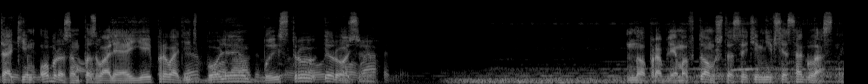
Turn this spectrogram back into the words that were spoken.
таким образом позволяя ей проводить более быструю эрозию. Но проблема в том, что с этим не все согласны.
